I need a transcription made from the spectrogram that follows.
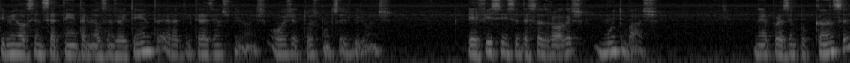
De 1970 a 1980 era de 300 milhões. Hoje é 2,6 bilhões. E a eficiência dessas drogas muito baixa. Né? Por exemplo, câncer,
